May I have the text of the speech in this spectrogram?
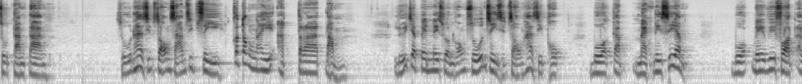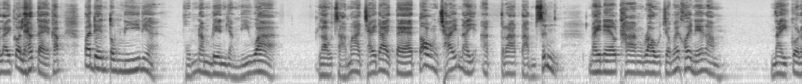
สูตรต่างๆ 0 52 34 ก็ต้องในอัตราต่ำหรือจะเป็นในส่วนของ 0 42 56 บวกกับแมกนีเซียม บวกเมวิฟอร์ดอะไรก็แล้วแต่ครับ ประเด็นตรงนี้เนี่ยผมนำเรียนอย่างนี้ว่าเราสามารถใช้ได้แต่ต้องใช้ในอัตราต่ำซึ่งในแนวทางเราจะไม่ค่อยแนะนำในกร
